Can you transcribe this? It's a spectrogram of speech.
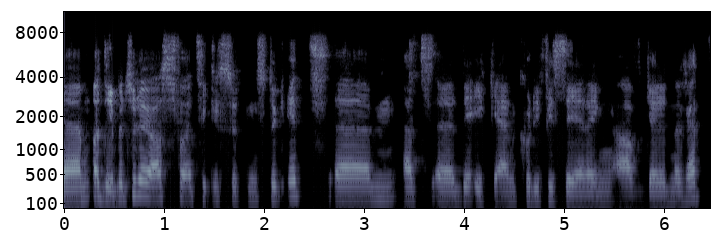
Um, og Det betyr jo også for artikkel 17 stykk 1 um, at uh, det ikke er en kodifisering av gjeldende rett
